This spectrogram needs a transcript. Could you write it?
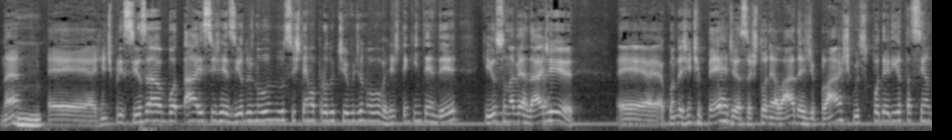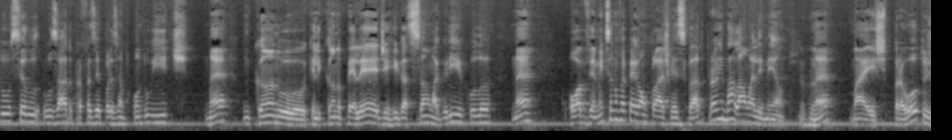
Né? Uhum. É, a gente precisa botar esses resíduos no, no, sistema produtivo de novo. A gente tem que entender que isso, na verdade, é, quando a gente perde essas toneladas de plástico, isso poderia estar sendo, sendo usado para fazer, por exemplo, conduíte, né? um cano, aquele cano Pelé de irrigação agrícola. Né? Obviamente, você não vai pegar um plástico reciclado para embalar um alimento. Uhum. Né? Mas para outros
